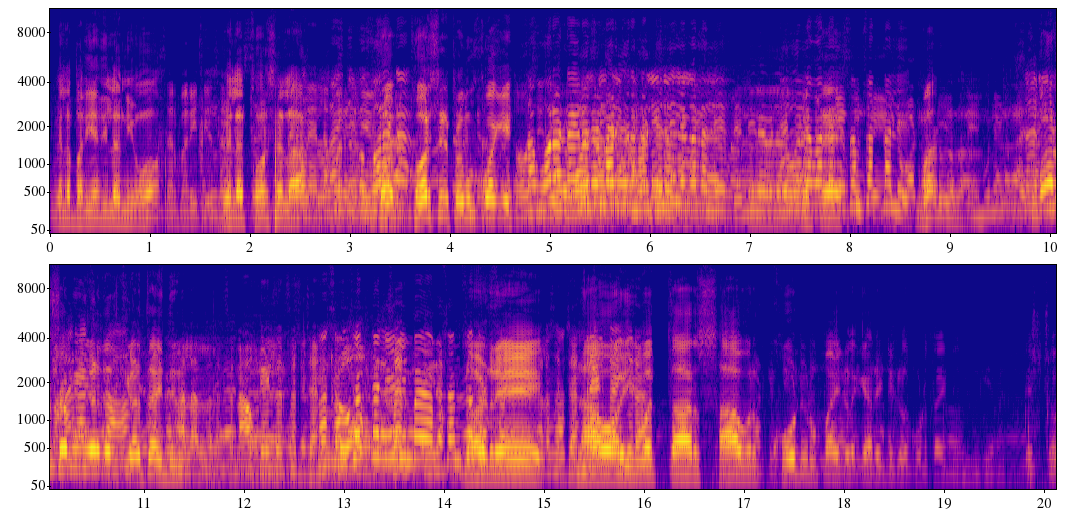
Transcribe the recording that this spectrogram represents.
ಇವೆಲ್ಲ ಬರೆಯೋದಿಲ್ಲ ನೀವು. ಇವೆಲ್ಲ ತೋರಿಸಲ್ಲ? ತೋರಿಸಿ ಪ್ರಮುಖವಾಗಿ. ಕುಮಾರಸ್ವಾಮಿ ಕೇಳ್ತಾ ಇದ್ದೀನಿ ನೋಡ್ರಿ ಅಲ್ಲ ಸರ್, ಜನ ನಾವು ಐವತ್ತಾರು ಸಾವಿರ ಕೋಟಿ ರೂಪಾಯಿಗಳ ಗ್ಯಾರಂಟಿಗಳು ಕೊಡ್ತಾ ಇದ್ದೀವಿ. ಎಷ್ಟು?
